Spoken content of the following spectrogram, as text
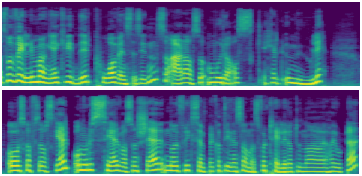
at for veldig mange kvinner på venstresiden så er det altså moralsk helt umulig å skaffe seg vaskehjelp. Og når du ser hva som skjer når f.eks. Katrine Sandnes forteller at hun har, har gjort det,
